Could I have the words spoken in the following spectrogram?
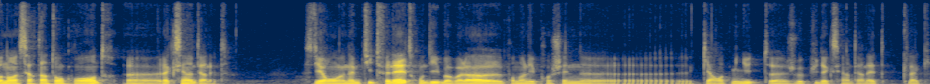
pendant un certain temps qu'on rentre, euh, l'accès à Internet. C'est-à-dire, on a une petite fenêtre, on dit, bah voilà, euh, pendant les prochaines 40 euh, minutes, je veux plus d'accès à Internet, clac,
